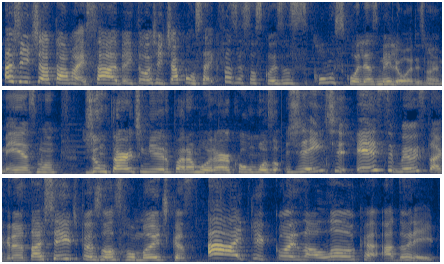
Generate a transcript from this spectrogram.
A gente já tá mais sábia, então a gente já consegue fazer essas coisas com escolhas melhores, não é mesmo? Juntar dinheiro para morar com o mozão. Gente, esse meu Instagram tá cheio de pessoas românticas. Ai, que coisa louca! Adorei.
